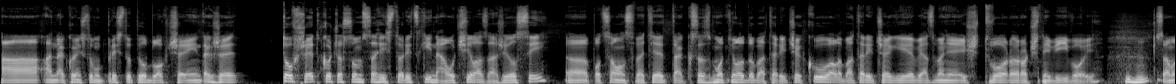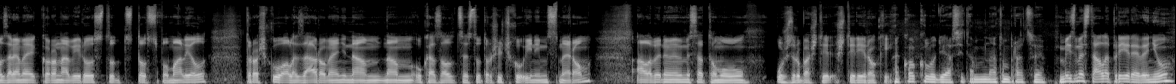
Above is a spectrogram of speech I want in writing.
a, a nakoniec tomu pristúpil blockchain, takže to všetko, čo som sa historicky naučil a zažil si uh, po celom svete, tak sa zmotnilo do bateričeku, ale bateriček je viac menej štvorročný vývoj. Uh-huh. Samozrejme, koronavírus to, to spomalil trošku, ale zároveň nám, nám ukázal cestu trošičku iným smerom, ale venujeme sa tomu už zhruba 4, 4 roky. A koľko ľudí asi tam na tom pracuje? My sme stále pri revenue,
